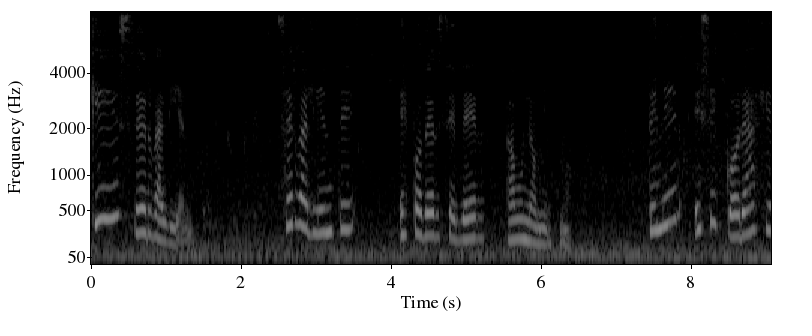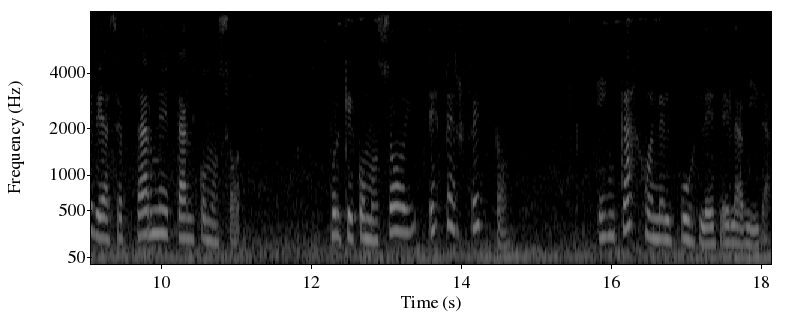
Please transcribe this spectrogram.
¿Qué es ser valiente? Ser valiente es poderse ver a uno mismo. Tener ese coraje de aceptarme tal como soy. Porque como soy es perfecto. Encajo en el puzzle de la vida.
